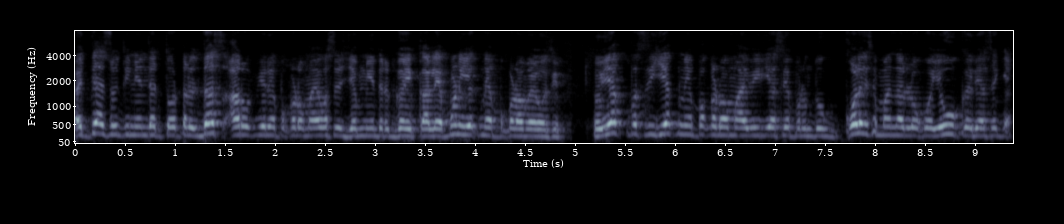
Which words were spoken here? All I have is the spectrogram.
અત્યાર સુધીની અંદર ટોટલ દસ આરોપીઓને પકડવામાં આવ્યા છે, જેમની અંદર ગઈકાલે પણ એકને પકડવામાં આવ્યો છે. તો એક પછી એકને પકડવામાં આવી રહ્યા છે, પરંતુ કોળી સમાજના લોકો એવું કહી રહ્યા છે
